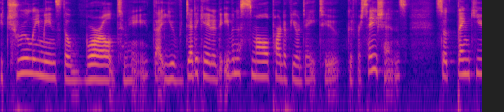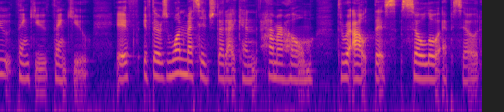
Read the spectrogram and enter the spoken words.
it truly means the world to me that you've dedicated even a small part of your day to conversations. So thank you, thank you, thank you. If if there's one message that I can hammer home throughout this solo episode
